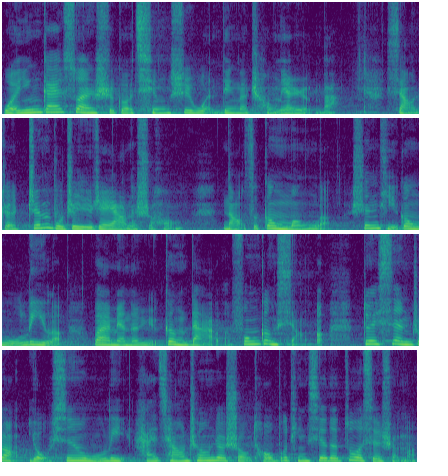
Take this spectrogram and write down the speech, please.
我应该算是个情绪稳定的成年人吧？想着真不至于这样的时候。脑子更懵了，身体更无力了，外面的雨更大了，风更响了，对现状有心无力，还强撑着手头不停歇地做些什么，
